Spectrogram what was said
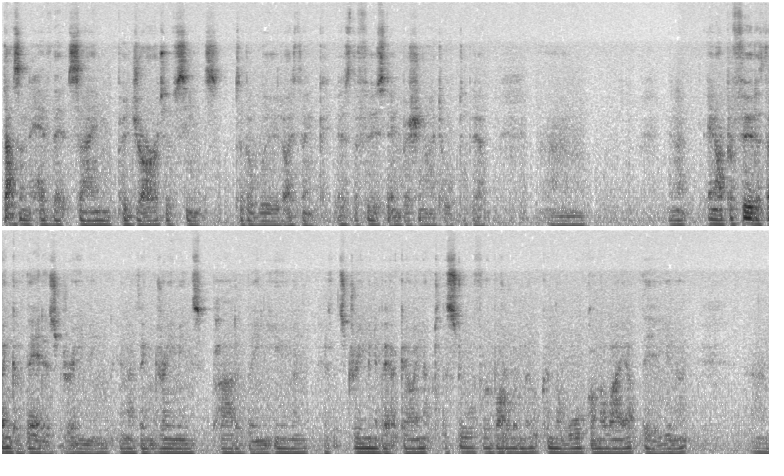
doesn't have that same pejorative sense to the word, I think, as the first ambition I talked about. Um, and, I, and I prefer to think of that as dreaming, and I think dreaming's part of being human. It's dreaming about going up to the store for a bottle of milk and the walk on the way up there, you know, um,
